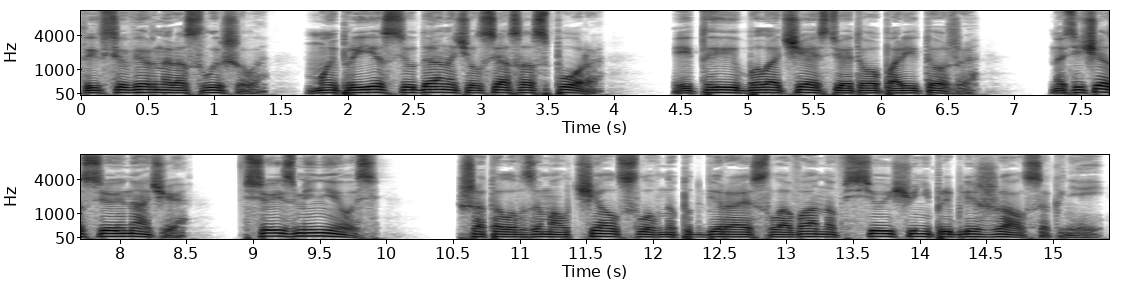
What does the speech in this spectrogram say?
«Ты все верно расслышала. Мой приезд сюда начался со спора. И ты была частью этого пари тоже. Но сейчас все иначе. Все изменилось». Шаталов замолчал, словно подбирая слова, но все еще не приближался к ней.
